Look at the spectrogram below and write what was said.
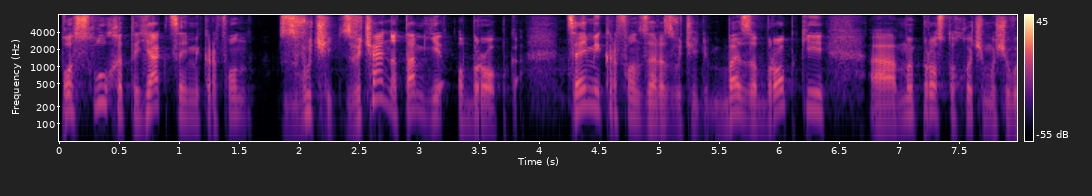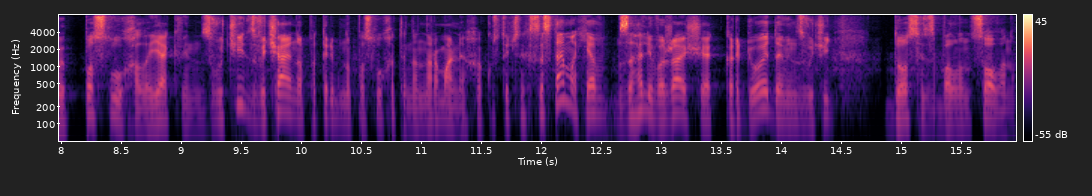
послухати, як цей мікрофон звучить. Звичайно, там є обробка. Цей мікрофон зараз звучить без обробки. Ми просто хочемо, щоб ви послухали, як він звучить. Звичайно, потрібно послухати на нормальних акустичних системах. Я взагалі вважаю, що як кардіоїда він звучить досить збалансовано.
